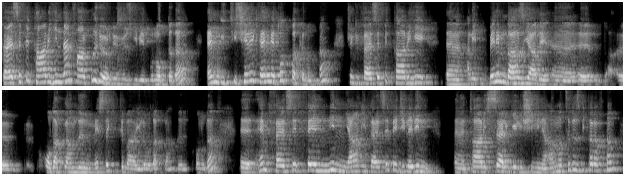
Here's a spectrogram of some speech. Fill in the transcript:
Felsefe tarihinden farklı gördüğümüz gibi bu noktada hem içerik hem metot bakımından çünkü felsefe tarihi e, hani benim daha ziyade e, e, e, odaklandığım meslek itibariyle odaklandığım konuda e, hem felsefenin yani felsefecilerin e, tarihsel gelişimini anlatırız bir taraftan.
